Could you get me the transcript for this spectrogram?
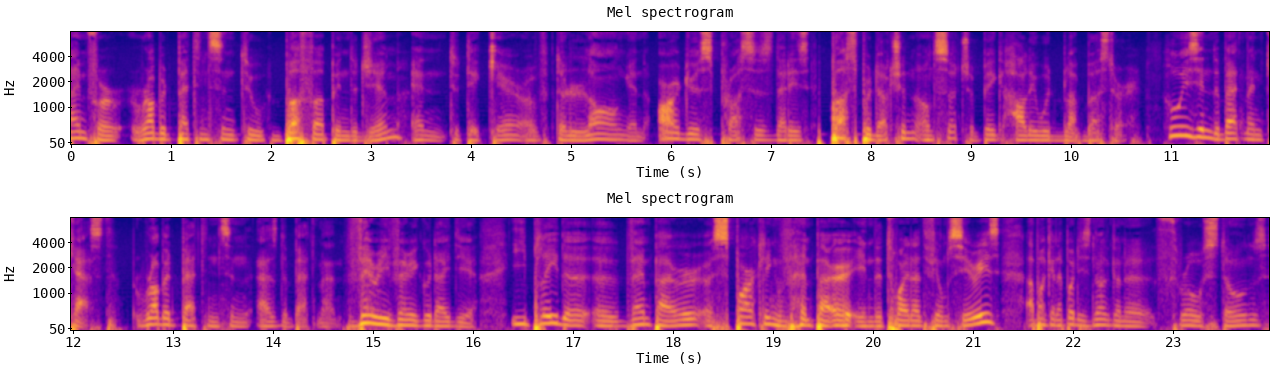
time for Robert Pattinson to buff up in the gym and to take care of the long and arduous process that is post production on such a big Hollywood blockbuster. Who is in the Batman cast? Robert Pattinson as the Batman. Very, very good idea. He played a, a, vampire, a sparkling vampire in the Twilight film series. Abracadapod is not going to throw stones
